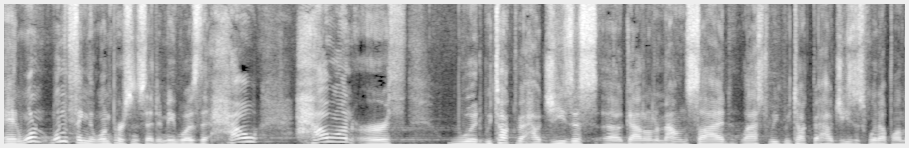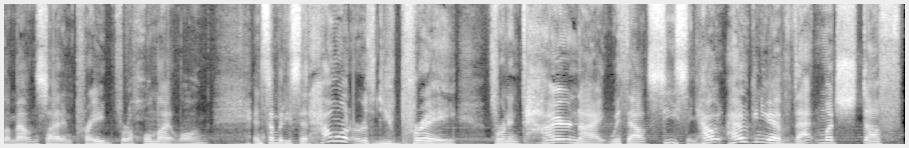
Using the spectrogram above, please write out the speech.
And one, one thing that one person said to me was that how, how on earth would, we talked about how Jesus uh, got on a mountainside last week. We talked about how Jesus went up on the mountainside and prayed for a whole night long. And somebody said, How on earth do you pray for an entire night without ceasing? How, how can you have that much stuff?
